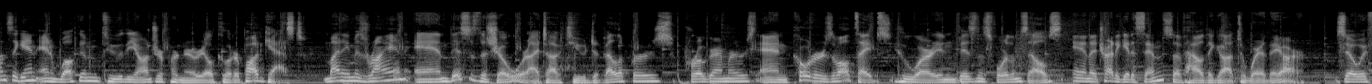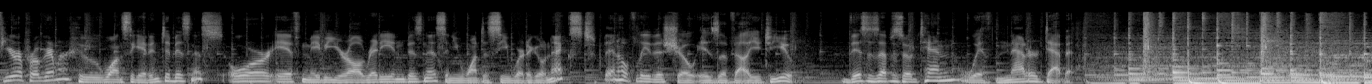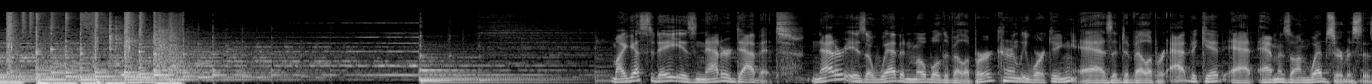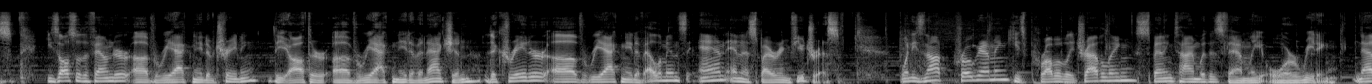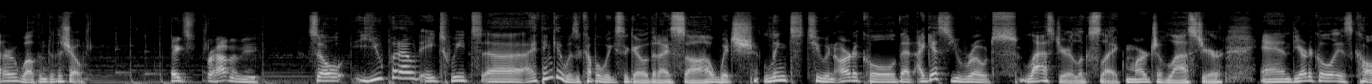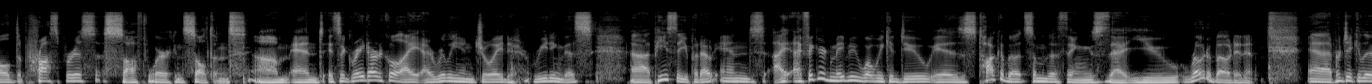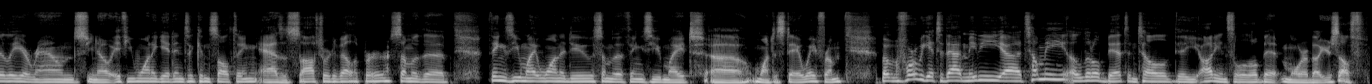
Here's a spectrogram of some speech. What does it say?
once again, and welcome to the Entrepreneurial Coder Podcast. My name is Ryan, and this is the show where I talk to developers, programmers, and coders of all types who are in business for themselves, and I try to get a sense of how they got to where they are. So, if you're a programmer who wants to get into business, or if maybe you're already in business and you want to see where to go next, then hopefully this show is of value to you. This is episode 10 with Nader Dabit. My guest today is Nader Dabit. Nader is a web and mobile developer currently working as a developer advocate at Amazon Web Services. He's also the founder of React Native Training, the author of React Native in Action, the creator of React Native Elements, and an aspiring futurist. When he's not programming, he's probably traveling, spending time with his family, or reading. Nader, welcome to the show. Thanks for having me. So you put out a tweet, uh, I think it was a couple weeks ago that I saw, which linked to an article that I guess you wrote last year. It looks like March of last year, and the article is called "The Prosperous Software Consultant," um, and it's a great article. I, I really enjoyed reading this uh, piece that you put out, and I, I, figured maybe what we could do is talk about some of the things that you wrote about in it, uh, particularly around you know if you want to get into consulting as a software developer, some of the things you might want want to do, some of the things you might uh, want to stay away from. But before we get to that, maybe uh, tell me a little bit and tell the audience a little bit more about yourself.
